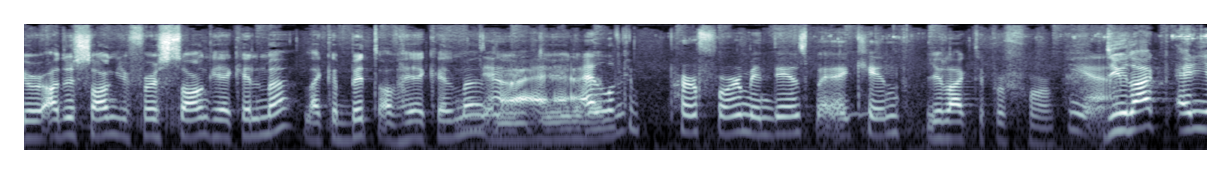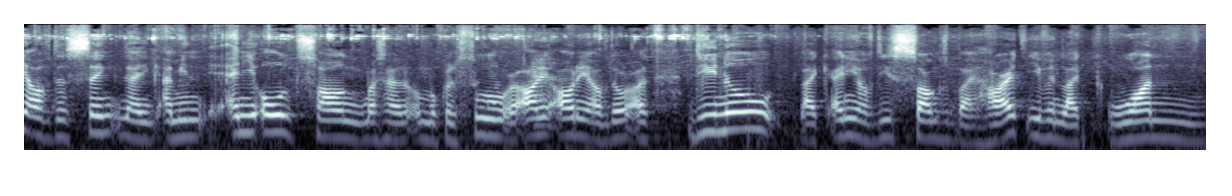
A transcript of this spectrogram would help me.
your other song, your first song, هي كلمة, like a bit of هي كلمة. No, do you, do you I, I love to perform and dance, but I can't. You like to perform. Yeah. Do you like any of the sing? Like, I mean, any old song, مثلا أم كلثوم, or any, any of the? Do you know like any of these songs by heart? Even like one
